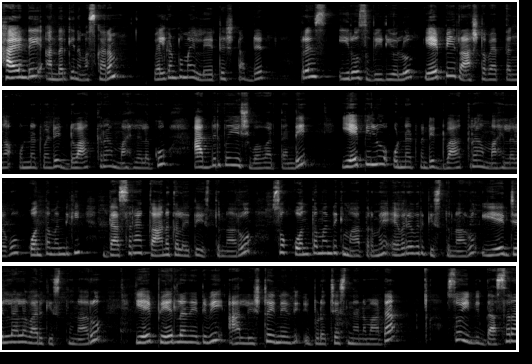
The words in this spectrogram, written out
హాయ్ అండి అందరికీ నమస్కారం. Welcome to my latest update. Friends ఈరోజు వీడియోలో ఏపీ రాష్ట్ర వ్యాప్తంగా ఉన్నటువంటి డ్వాక్రా మహిళలకు అద్దరిపోయే శుభవార్త అండి. ఏపీలో ఉన్నటువంటి డ్వాక్రా మహిళలకు కొంతమందికి దసరా కానుకలు అయితే ఇస్తున్నారు. సో కొంతమందికి మాత్రమే ఎవరెవరికి ఇస్తున్నారు? ఏ జిల్లాల వారికి ఇస్తున్నారు? ఏ పేర్లు అనేటివి ఆ లిస్ట్ అనేది ఇప్పుడు వచ్చేసిందన్నమాట. సో ఇది దసరా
